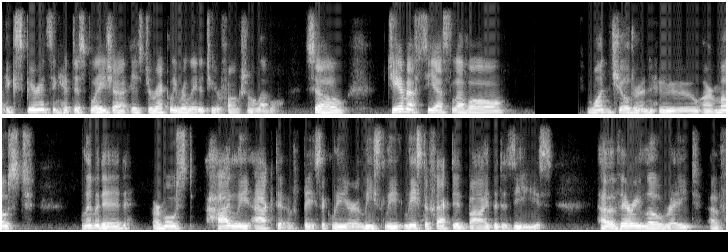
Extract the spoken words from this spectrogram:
experiencing hip dysplasia is directly related to your functional level. So, GMFCS level one children who are most limited or most highly active, basically, or least least affected by the disease, have a very low rate of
